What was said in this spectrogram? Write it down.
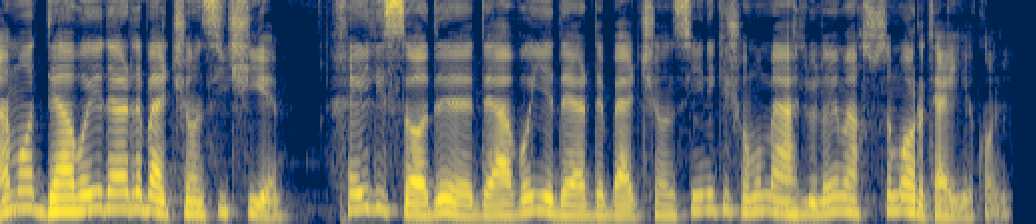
اما دعوای درد بدشانسی چیه؟ خیلی ساده. دعوای درد بدشانسی اینه که شما محلولای مخصوص ما رو تهیه کنید.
